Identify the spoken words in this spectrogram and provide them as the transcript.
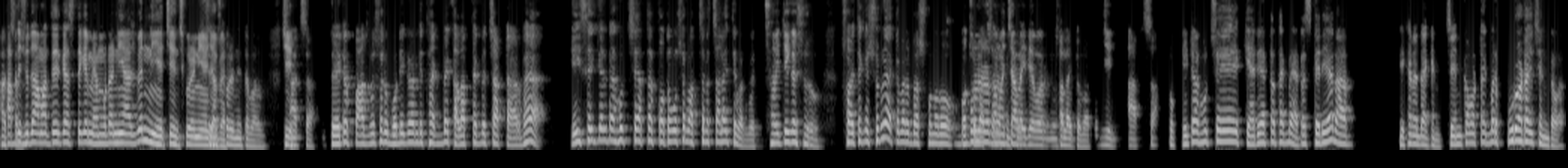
আচ্ছা। আপনি শুধু আমাদের কাছ থেকে মেমোটা নিয়ে আসবেন নিয়ে চেঞ্জ করে নিয়ে যাবেন। করে নিতে পারব জি। আচ্ছা। তো এটা পাঁচ বছরের বডি গ্যারান্টি থাকবে কালার থাকবে চারটা। আর ভাইয়া এই সাইকেলটা হচ্ছে আপনার কত বছর বাচ্চারা চালাইতে পারবে? ছয় থেকে শুরু। ছয় থেকে শুরু একেবারে দশ পনেরো বছর চালাইতে পারব। চালাইতে পারবে। জি। আচ্ছা তো এটার হচ্ছে ক্যারিয়ারটা থাকবে অ্যাটাচ ক্যারিয়ার আর এখানে দেখেন চেন কাভারটা একবারে পুরোটাই চেন কাভার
